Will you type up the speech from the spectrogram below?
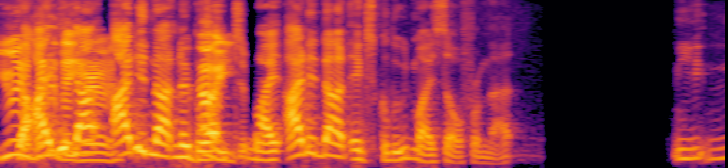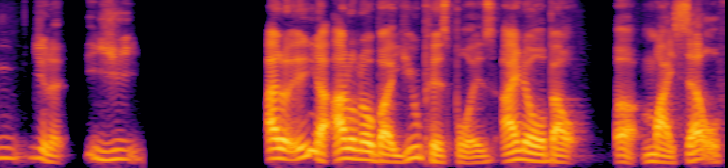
You Yeah, I did not. you're- I did not neglect you- my. I did not exclude myself from that. You, you know, you. I don't. Yeah, I don't know about you, piss boys. I know about uh, myself.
